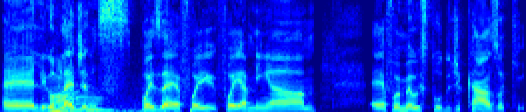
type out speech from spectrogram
É, League of ah. Legends, pois é, foi, foi a minha. É, foi o meu estudo de caso aqui.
